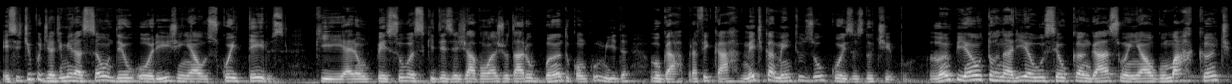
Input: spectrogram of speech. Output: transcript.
Esse tipo de admiração deu origem aos coiteiros, que eram pessoas que desejavam ajudar o bando com comida, lugar para ficar, medicamentos ou coisas do tipo. Lampião tornaria o seu cangaço em algo marcante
